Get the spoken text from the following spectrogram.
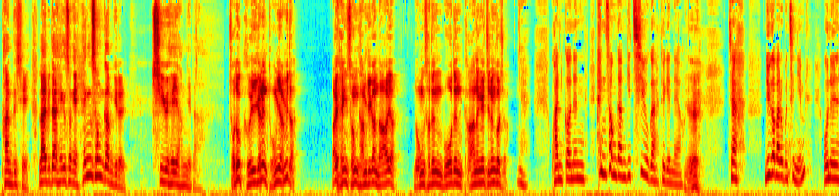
반드시 라비다 행성의 행성 감기를 치유해야 합니다. 저도 그 의견엔 동의합니다. 아, 행성 감기가 나아야 농사든 뭐든 가능해지는 거죠. 예, 관건은 행성 감기 치유가 되겠네요. 예. 자, 뉴가 바로 분치님, 오늘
